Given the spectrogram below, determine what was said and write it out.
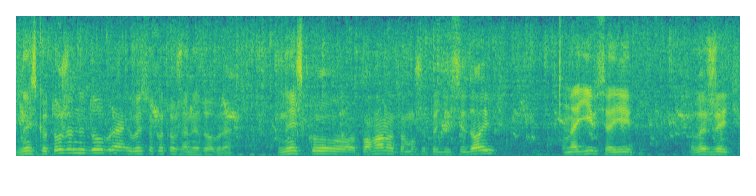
Низько теж не добре і високо теж не добре. Низько погано, тому що тоді сідають, наївся і лежить,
